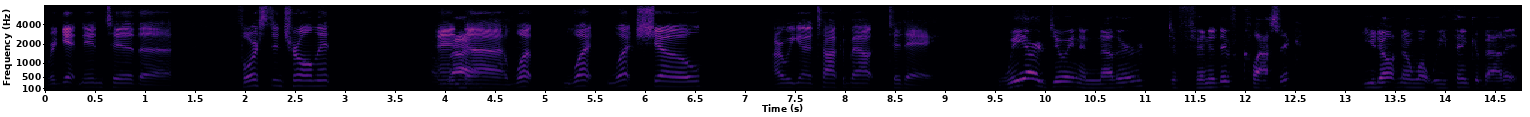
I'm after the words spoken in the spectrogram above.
We're getting into the forced enrollment all and right. uh, what what what show are we going to talk about today? We are doing another definitive classic. You don't know what we think about it,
